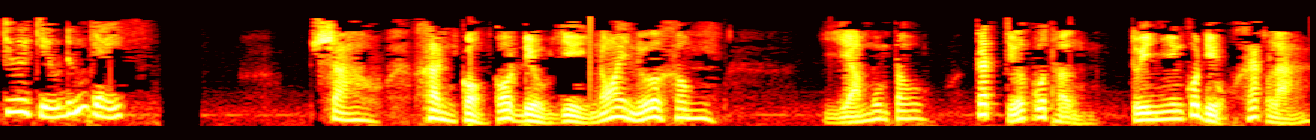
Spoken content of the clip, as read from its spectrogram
chưa chịu đứng dậy. Sao, khanh còn có điều gì nói nữa không? Dạ muôn tâu, cách chữa của thần, tuy nhiên có điều khác lạ,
